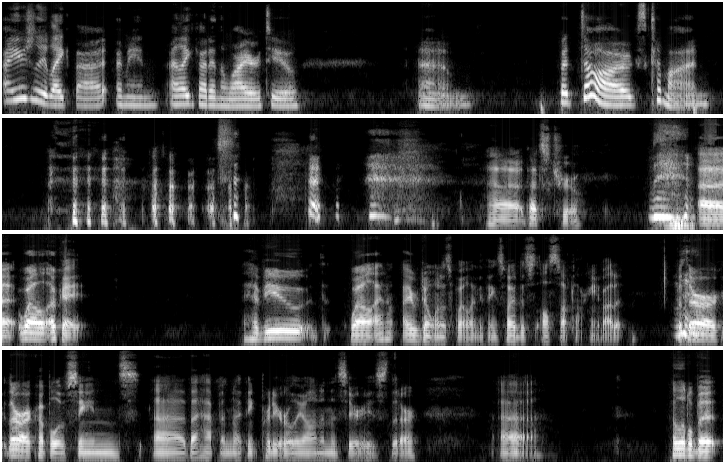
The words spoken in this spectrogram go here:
I usually like that. I mean, I like that in The Wire too. Um, but dogs, come on. Uh, that's true. uh, well, okay. Have you? Well, I don't. I don't want to spoil anything, so I just I'll stop talking about it. But there are there are a couple of scenes uh, that happen, I think, pretty early on in the series that are uh, a little bit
